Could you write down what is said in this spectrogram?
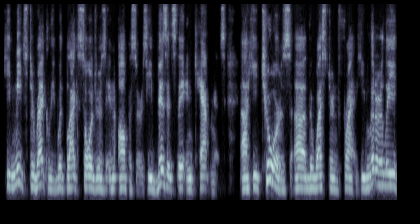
He meets directly with Black soldiers and officers. He visits the encampments. Uh, he tours uh, the Western Front. He literally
